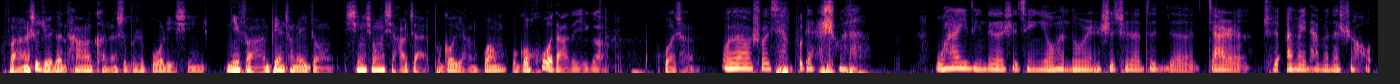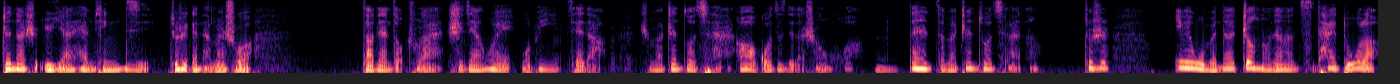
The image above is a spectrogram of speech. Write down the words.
反而是觉得他可能是不是玻璃心，你反而变成了一种心胸狭窄、不够阳光、不够豁达的一个过程。我又要说一些不该说的。武汉疫情这个事情，有很多人失去了自己的家人，去安慰他们的时候，真的是语言很贫瘠，就是跟他们说，早点走出来，时间会磨平一切的，什么振作起来，好好过自己的生活。嗯但是怎么振作起来呢？就是因为我们的正能量的词太多了，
